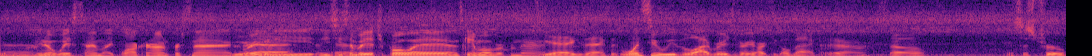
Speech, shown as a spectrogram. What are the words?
And You don't waste time like walking around for snacks. Where are you Yeah, gonna eat? And you see somebody at Chipotle, and it's game over from there. Yeah, exactly. Once you leave the library, it's very hard to go back. Yeah. So, This is true.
